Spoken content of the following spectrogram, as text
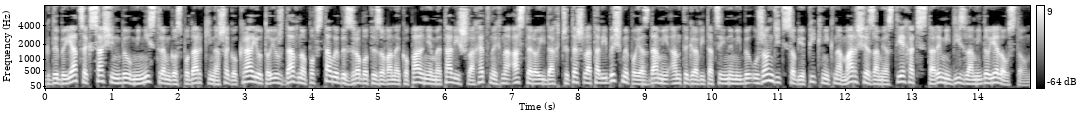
Gdyby Jacek Sasin był ministrem gospodarki naszego kraju, to już dawno powstałyby zrobotyzowane kopalnie metali szlachetnych na asteroidach, czy też latalibyśmy pojazdami antygrawitacyjnymi, by urządzić sobie piknik na Marsie zamiast jechać starymi dieslami do Yellowstone.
